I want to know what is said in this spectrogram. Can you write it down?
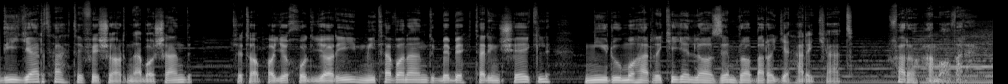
دیگر تحت فشار نباشند کتاب های خودیاری می توانند به بهترین شکل نیرو محرکه لازم را برای حرکت فراهم آورند.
